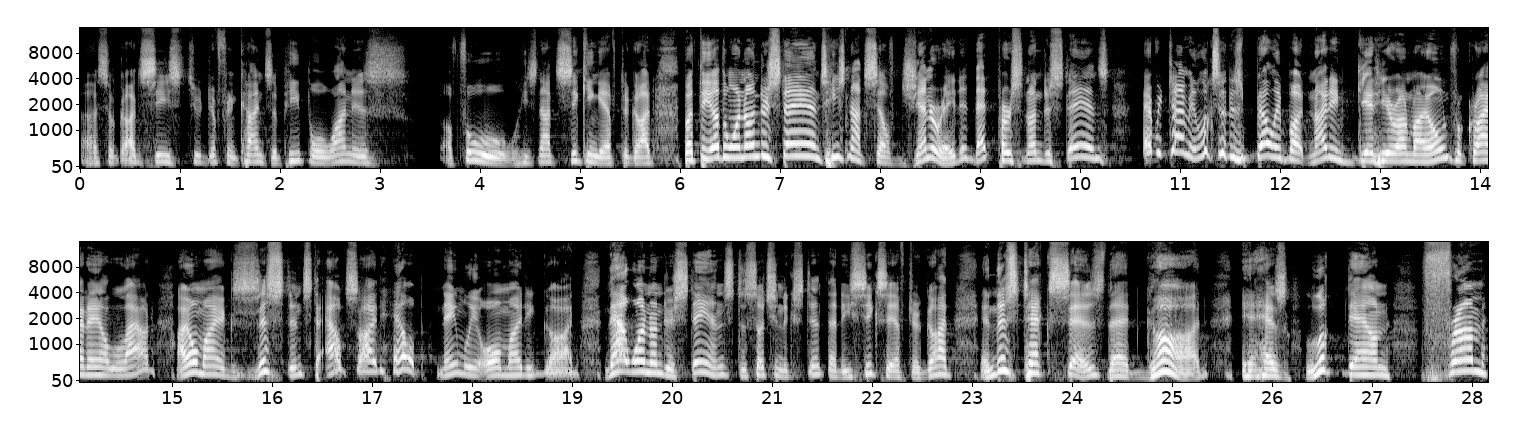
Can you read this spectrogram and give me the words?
Uh, so God sees two different kinds of people. One is a fool. He's not seeking after God. But the other one understands. He's not self generated. That person understands. Every time he looks at his belly button, I didn't get here on my own for crying out loud. I owe my existence to outside help, namely Almighty God. That one understands to such an extent that he seeks after God. And this text says that God has looked down from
